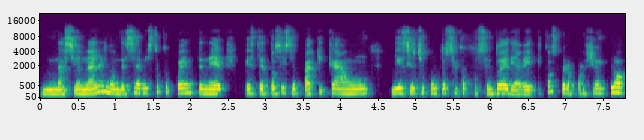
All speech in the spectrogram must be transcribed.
nacional, en donde se ha visto que pueden tener esteatosis hepática un 18.5% de diabéticos, pero por ejemplo,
